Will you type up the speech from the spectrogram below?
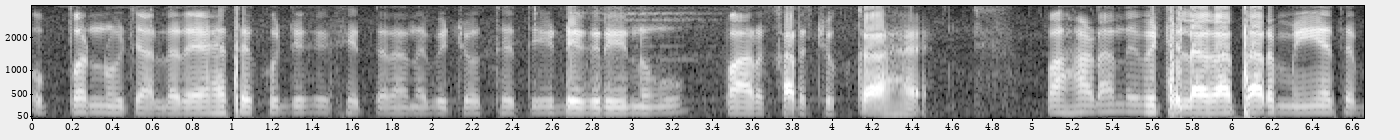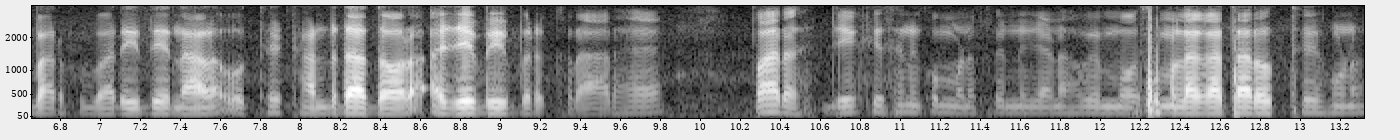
ਉੱਪਰ ਨੂੰ ਚੱਲ ਰਿਹਾ ਹੈ ਤੇ ਕੁਝ ਕੁ ਖੇਤਰਾਂ ਦੇ ਵਿੱਚ ਉੱਥੇ 30 ਡਿਗਰੀ ਨੂੰ ਪਾਰ ਕਰ ਚੁੱਕਾ ਹੈ। ਪਹਾੜਾਂ ਦੇ ਵਿੱਚ ਲਗਾਤਾਰ ਮੀਂਹ ਅਤੇ ਬਰਫ਼ਬਾਰੀ ਦੇ ਨਾਲ ਉੱਥੇ ਠੰਡ ਦਾ ਦੌਰ ਅਜੇ ਵੀ ਬਰਕਰਾਰ ਹੈ, ਪਰ ਜੇ ਕਿਸੇ ਨੇ ਘੁੰਮਣ ਫਿਰਨ ਜਾਣਾ ਹੋਵੇ, ਮੌਸਮ ਲਗਾਤਾਰ ਉੱਥੇ ਹੁਣ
